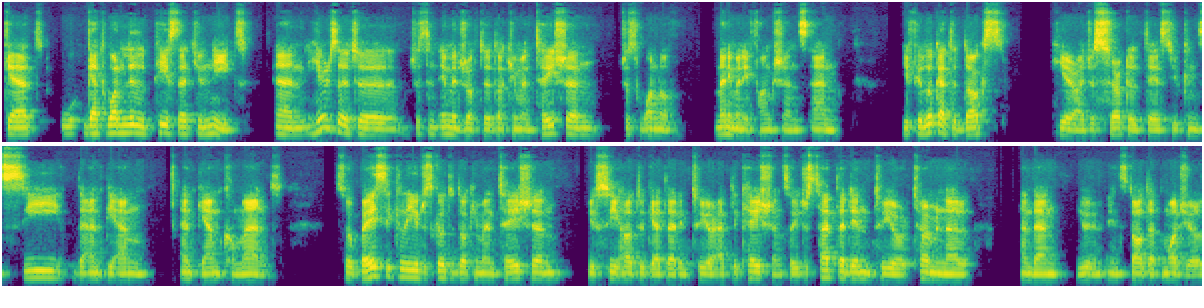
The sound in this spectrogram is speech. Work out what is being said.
get get one little piece that you need. And here's a, just an image of the documentation, just one of many, many functions. And if you look at the docs here, I just circled this, you can see the npm npm command. So basically, you just go to documentation, you see how to get that into your application. So you just type that into your terminal and then you install that module.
